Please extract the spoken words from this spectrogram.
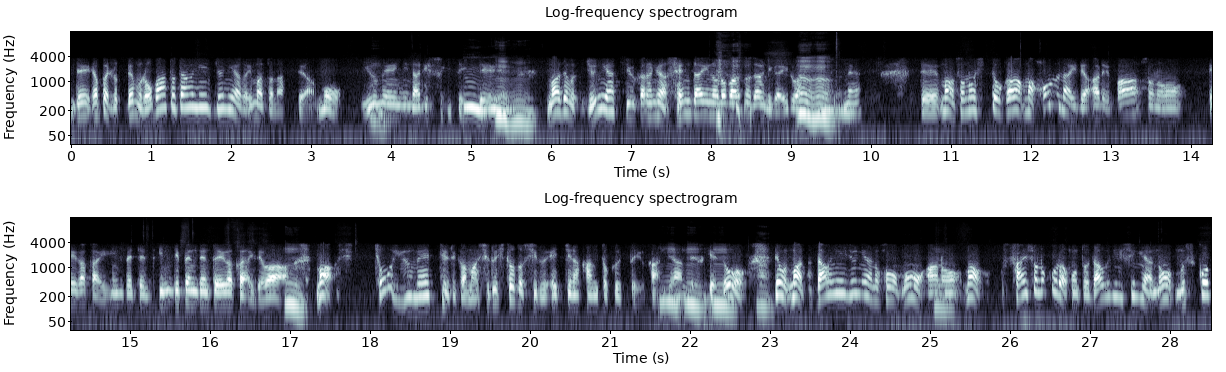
でやっぱりロでもロバート・ダウニー・ジュニアが今となってはもう有名になりすぎていて、うん。うんうんまあでも、ジュニアっていうからには先代のロバート・ダウニーがいるわけですよね。で、まあ、その人が、まあ、本来であれば、その映画界、インディペンデントインディペンデント映画界では、うん。まあ、超有名っていうよりか、まあ、知る人ぞ知るエッチな監督という感じなんですけど、でも、まあ、ダウニー・ジュニアの方も、あのまあ、最初の頃は本当、ダウニー・シニアの息子っ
